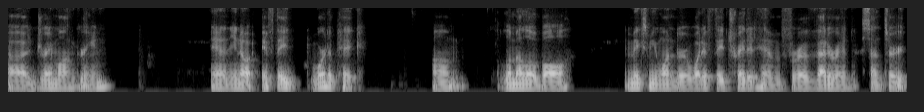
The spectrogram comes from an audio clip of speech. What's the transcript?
Uh, Draymond Green. And you know, if they were to pick um LaMelo Ball, it makes me wonder what if they traded him for a veteran center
